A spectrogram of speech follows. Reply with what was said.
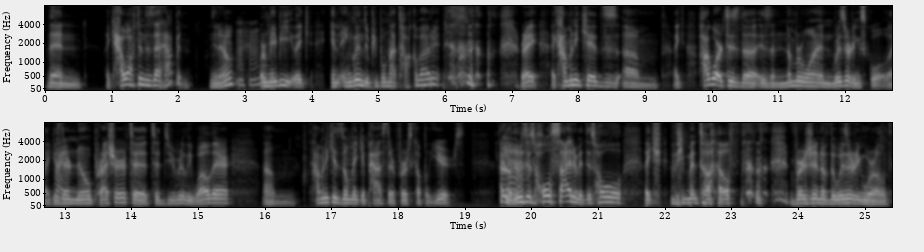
then like how often does that happen? You know? Mhm. Or maybe like in England do people not talk about it? right? Like how many kids um like Hogwarts is the is the number one wizarding school. Like is Right. there no pressure to to do really well there? Um how many kids don't make it past their first couple of years? I don't know. There was this whole side of it. This whole like the mental health version of the wizarding world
